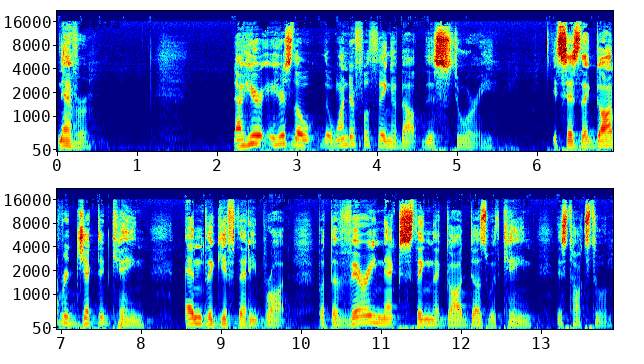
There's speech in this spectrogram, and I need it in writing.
Never. Now, here, here's the, the wonderful thing about this story it says that God rejected Cain and the gift that he brought. But the very next thing that God does with Cain is talks to him.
